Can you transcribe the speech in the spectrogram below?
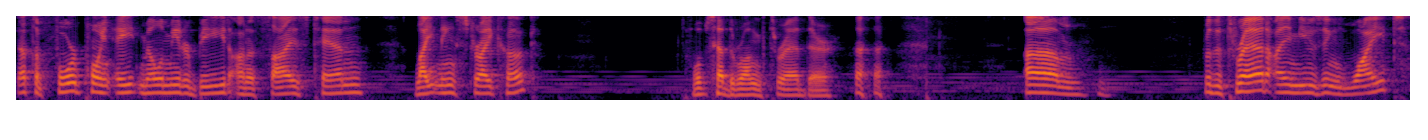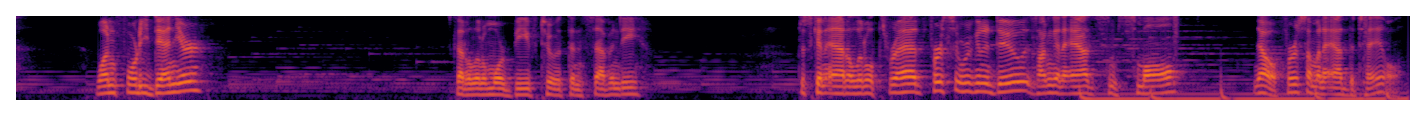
That's a 4.8 millimeter bead on a size 10 lightning strike hook. Whoops, had the wrong thread there. Um, for the thread, I am using white 140 denier. It's got a little more beef to it than 70. Just gonna add a little thread. First thing we're gonna do is I'm gonna add some small, no, first I'm gonna add the tail.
